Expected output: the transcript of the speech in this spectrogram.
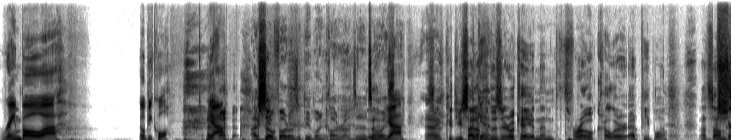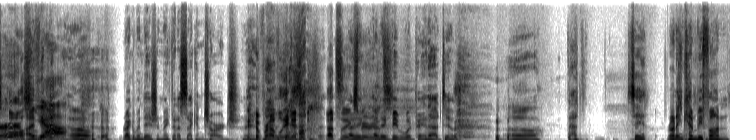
rainbow uh it'll be cool. Yeah. I've So- seen photos of people in color runs, and it's always Yeah. like, so could you sign up for the zero K and then throw color at people? That sounds Sure. awesome. I feel Yeah. like, uh, recommendation: make that a second charge. I, It probably is. That's the I think, experience. I think people would pay that too. Uh, that see, running can be fun.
